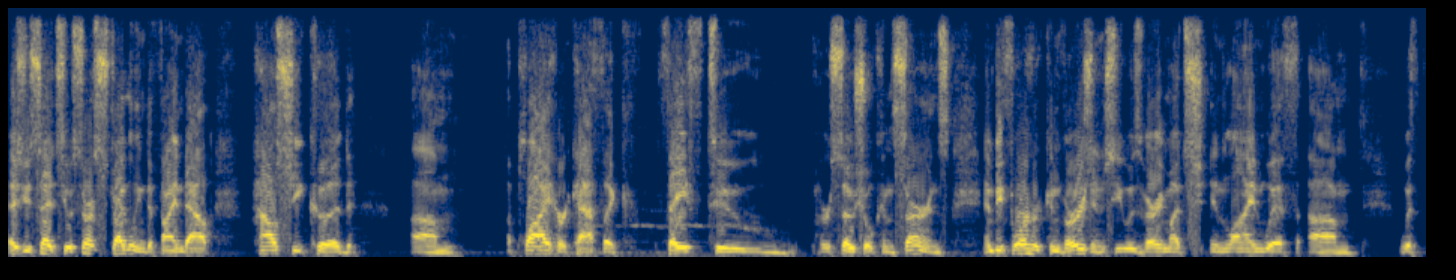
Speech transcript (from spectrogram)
as you said, she was sort of struggling to find out how she could um, apply her Catholic faith to her social concerns. And before her conversion, she was very much in line with um, with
